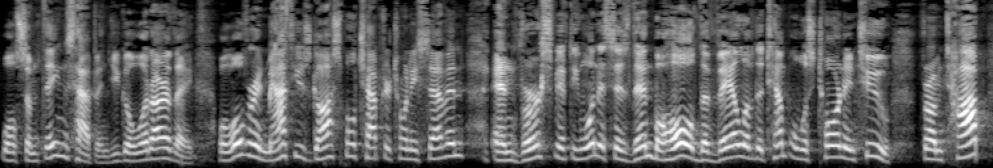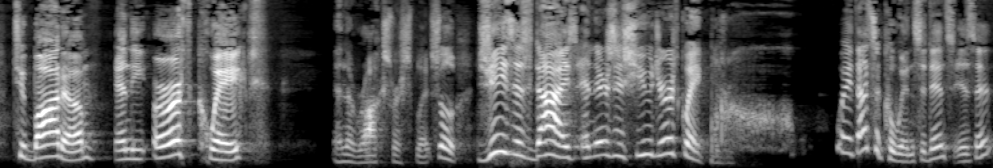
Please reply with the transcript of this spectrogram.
well, some things happened. You go, what are they? Well, over in Matthew's Gospel, chapter 27 and verse 51, it says, Then behold, the veil of the temple was torn in two from top to bottom, and the earth quaked, and the rocks were split. So Jesus dies, and there's this huge earthquake. Wait, that's a coincidence, is it?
